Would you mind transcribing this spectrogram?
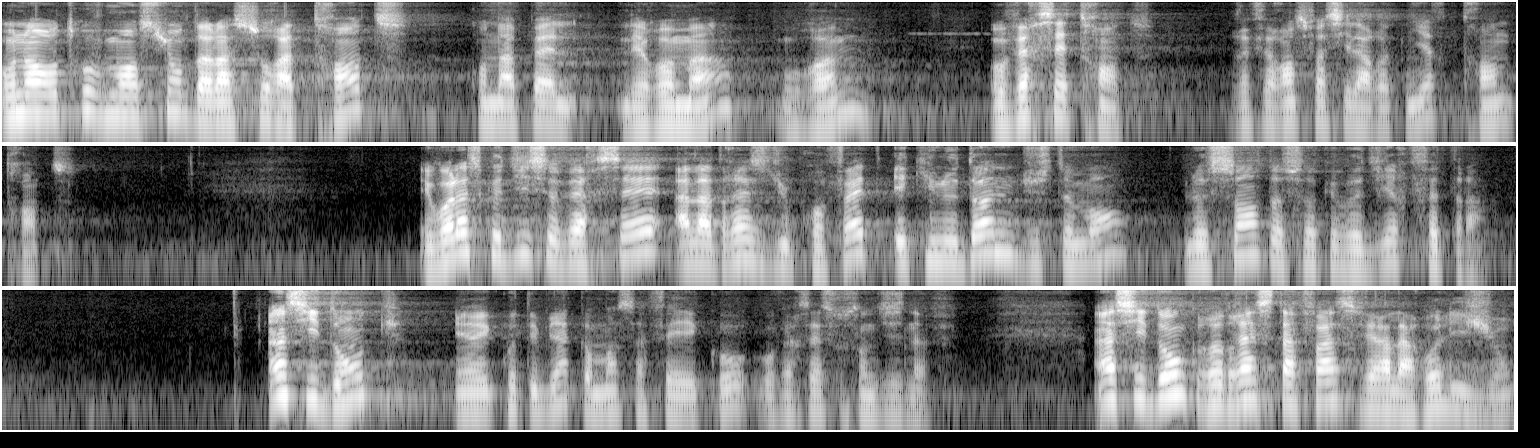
on en retrouve mention dans la sourate 30, qu'on appelle les Romains, ou Rome, au verset 30. Référence facile à retenir, 30-30. Et voilà ce que dit ce verset à l'adresse du prophète et qui nous donne justement le sens de ce que veut dire fetra. Ainsi donc, et écoutez bien comment ça fait écho au verset 79. Ainsi donc, redresse ta face vers la religion,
